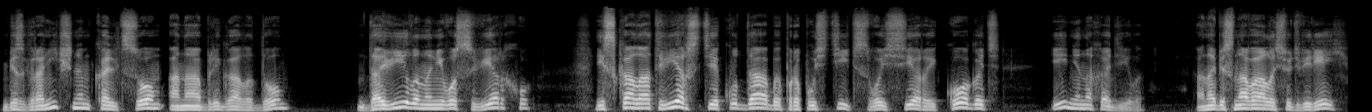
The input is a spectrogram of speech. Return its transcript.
Безграничным кольцом она облегала дом, давила на него сверху, искала отверстие, куда бы пропустить свой серый коготь, и не находила. Она бесновалась у дверей,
